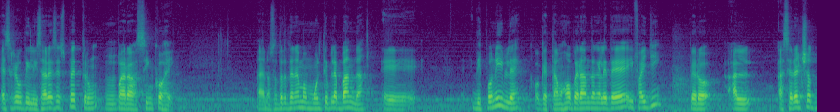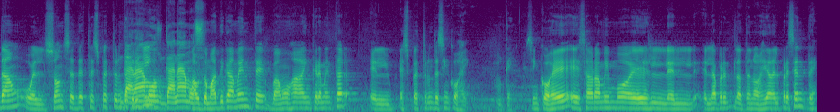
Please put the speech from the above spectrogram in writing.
es reutilizar ese Spectrum Mm. para 5G. Ah, Nosotros tenemos múltiples bandas eh, disponibles o que estamos operando en LTE y 5G, pero al hacer el shutdown o el sunset de este Spectrum de 3G, Ganamos, automáticamente vamos a incrementar el Spectrum de 5G. Ok. 5G es ahora mismo es el- el- es la, tecnología del presente,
